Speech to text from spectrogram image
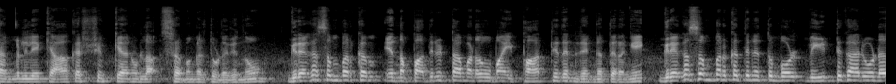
തങ്ങളിലേക്ക് ആകർഷിക്കാനുള്ള ശ്രമങ്ങൾ തുടരുന്നു. ഗ്രഹസമ്പർക്കം എന്ന പതിനെട്ടാം അടവുമായി പാർട്ടി തന്നെ രംഗത്തിറങ്ങി. ഗ്രഹസമ്പർക്കത്തിനെത്തുമ്പോൾ വീട്ടുകാരോട്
